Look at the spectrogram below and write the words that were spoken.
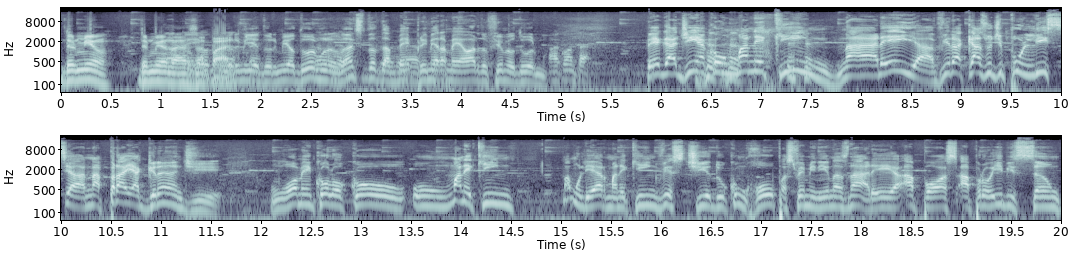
Dormiu, dormiu nessa eu parte. Dormi, dormi, eu durmo. Antes do- da be- primeira meia hora do filme, eu durmo. Acontece. Pegadinha com manequim na areia, vira caso de polícia na Praia Grande. Um homem colocou um manequim, uma mulher manequim vestido com roupas femininas na areia após a proibição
